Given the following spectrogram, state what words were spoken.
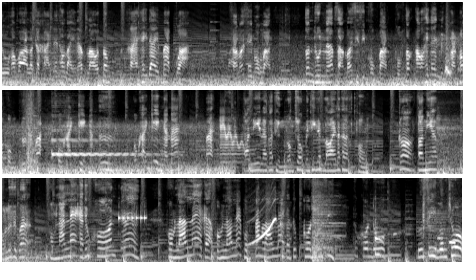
ดูครับว่าเราจะขายได้เท่าไหร่นะครับ เราต้องขายให้ได้มากกว่า 346 บาท ต้นทุนนะครับ 346 บาท ผมต้องเอาให้ได้ 1,000เพราะผมรู้สึกว่าผมขายเก่งอะเออผมขายเก่งอะนะไปตอนนี้เราก็ถึงลงโชคเป็นที่เรียบร้อยแล้วครับผม ก็ตอนนี้ครับ ผมรู้สึกว่า ผมร้านแรกอะทุกคน เออ ผมร้านแรกอะผมร้านแรก ผมตั้งร้านแรกอะทุกคนดูสิ ทุกคนดู ดูสิรวมโชค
